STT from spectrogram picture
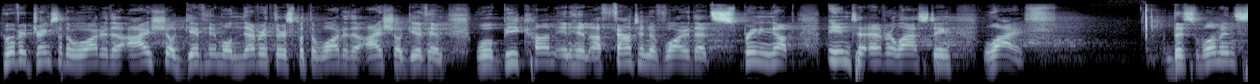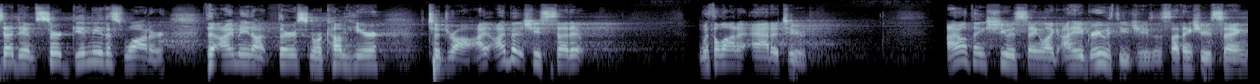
Whoever drinks of the water that I shall give him will never thirst, but the water that I shall give him will become in him a fountain of water that's springing up into everlasting life. This woman said to him, Sir, give me this water that I may not thirst nor come here to draw. I, I bet she said it with a lot of attitude. I don't think she was saying, like, I agree with you, Jesus. I think she was saying,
